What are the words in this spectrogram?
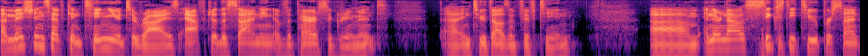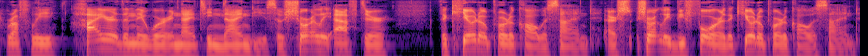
emissions have continued to rise after the signing of the Paris Agreement uh, in 2015. Um, and they're now 62% roughly higher than they were in 1990. So shortly after the Kyoto Protocol was signed, or shortly before the Kyoto Protocol was signed.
